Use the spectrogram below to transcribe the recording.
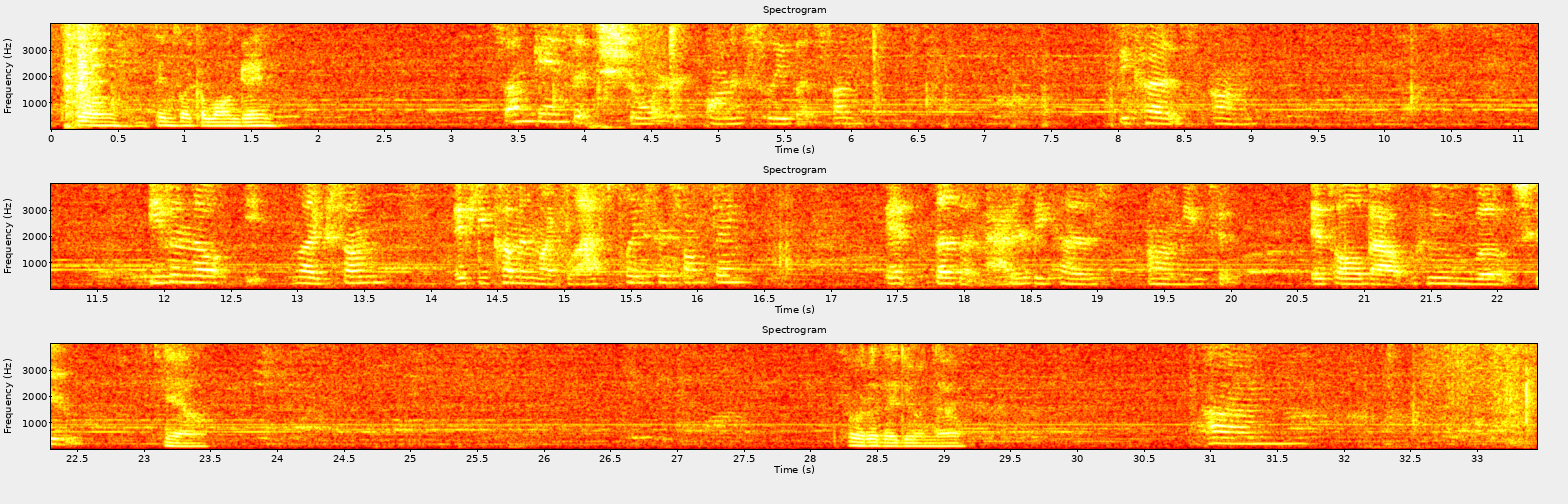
It's long. It seems like a long game. some games it's short, honestly, but some because um even though like some if you come in like last place or something it doesn't matter because um you could it's all about who votes who Yeah. So what are they doing now? um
